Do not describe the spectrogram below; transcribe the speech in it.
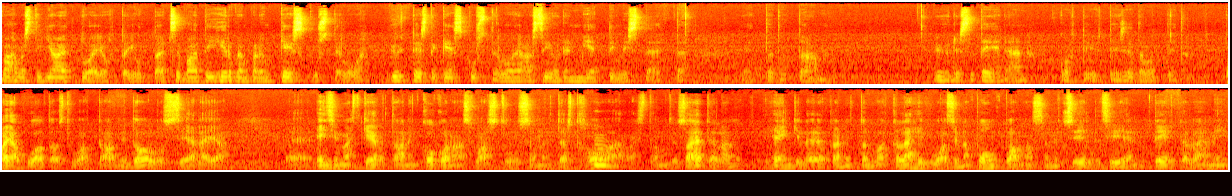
vahvasti jaettua johtajuutta, että se vaatii hirveän paljon keskustelua, yhteistä keskustelua ja asioiden miettimistä, että, että tota, yhdessä tehdään kohti yhteisiä tavoitteita. Vajaa puolitoista vuotta olet nyt ollut siellä ja ensimmäistä kertaa niin kokonaisvastuussa nyt tästä HRsta, mm. mutta jos ajatellaan nyt henkilöä, joka nyt on vaikka lähivuosina pomppaamassa nyt siihen tehtävään, niin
